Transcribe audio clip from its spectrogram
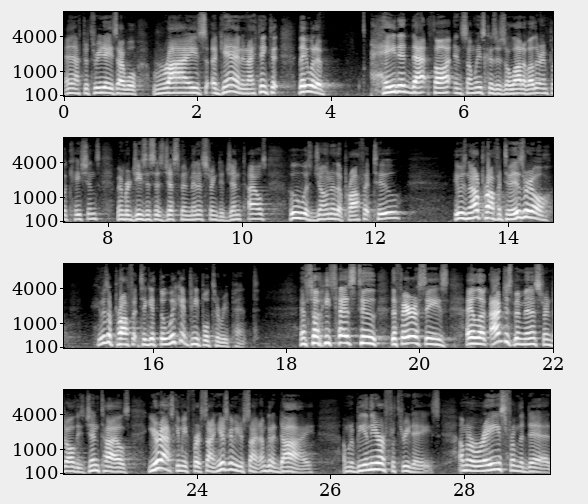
And after three days, I will rise again. And I think that they would have hated that thought in some ways because there's a lot of other implications. Remember, Jesus has just been ministering to Gentiles. Who was Jonah the prophet to? He was not a prophet to Israel, he was a prophet to get the wicked people to repent. And so he says to the Pharisees, Hey, look, I've just been ministering to all these Gentiles. You're asking me for a sign. Here's going to be your sign. I'm going to die. I'm going to be in the earth for three days. I'm going to raise from the dead.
